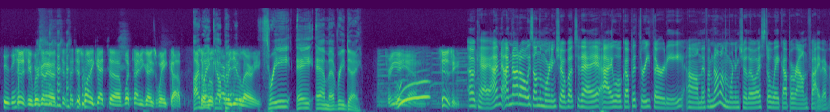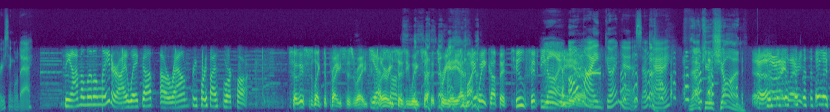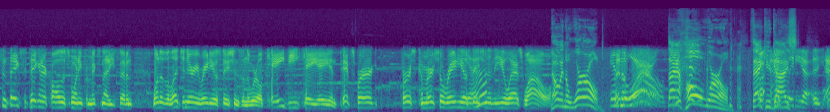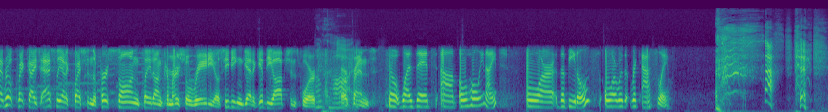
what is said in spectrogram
Susie. Susie? We're gonna. Just, I just want to get uh, what time you guys wake up. I so wake we'll up start at with you, Larry. 3 a.m. every day. 3 a.m. Susie. Okay, I'm I'm not always on the morning show, but today I woke up at 3:30. Um, if I'm not on the morning show though, I still wake up around five every single day. See, I'm a little later. I wake up around 3:45, 4 o'clock. So this is like the Price is Right. So Yeah, Larry so- says he wakes up at 3 a.m. I wake up at 2:59 a.m. Oh my goodness. Okay. Thank you, Sean. All right, Larry. Hey, listen, thanks for taking our call this morning from Mix 97, one of the legendary radio stations in the world, KDKA in Pittsburgh, first commercial radio Yeah. station in the U.S. Wow. No, in the world, In, In the world. the whole world. Thank you, Uh, guys. Ashleigh, uh, uh, real quick, guys. Ashleigh had a question. The first song played on commercial radio. See if you can get it. Give the options for Oh, our friends. So was it um, Oh Holy Night or the Beatles or was it Rick Astley?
